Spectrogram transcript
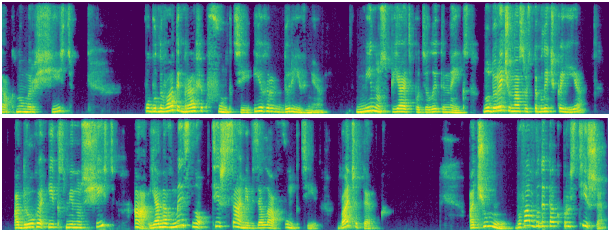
Так, номер 6. Побудувати графік функції y дорівнює. Мінус 5 поділити на х. Ну, до речі, у нас ось табличка є, а друга х мінус 6. А, я навмисно ті ж самі взяла функції. Бачите? А чому? Бо вам буде так простіше.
